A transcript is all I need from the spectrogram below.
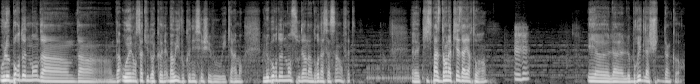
Ou le bourdonnement d'un. Ouais, non, ça tu dois connaître. Bah oui, vous connaissez chez vous, oui, carrément. Le bourdonnement soudain d'un drone assassin, en fait. euh, qui se passe dans la pièce derrière toi. hein. Mhm. Et euh, la- le bruit de la chute d'un corps.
